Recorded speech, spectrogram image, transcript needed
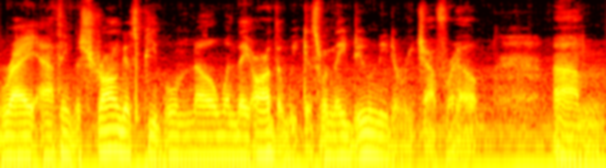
right? And I think the strongest people know when they are the weakest, when they do need to reach out for help. Um,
